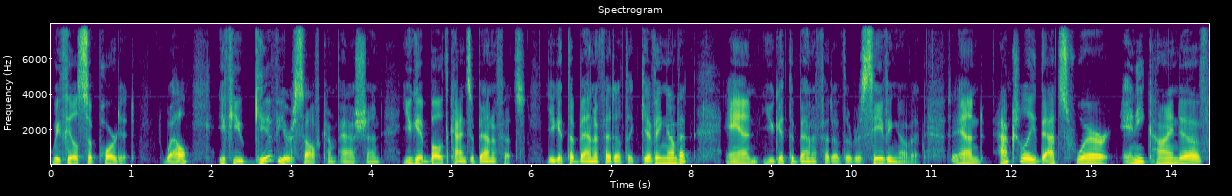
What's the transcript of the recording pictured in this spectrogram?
We feel supported. Well, if you give yourself compassion, you get both kinds of benefits. You get the benefit of the giving of it, and you get the benefit of the receiving of it. And actually, that's where any kind of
